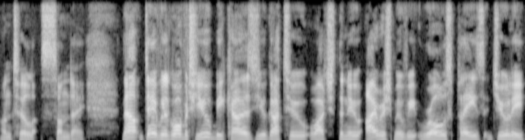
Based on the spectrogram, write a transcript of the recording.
until Sunday. Now, Dave, we'll go over to you because you got to watch the new Irish movie Rose Plays Julie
